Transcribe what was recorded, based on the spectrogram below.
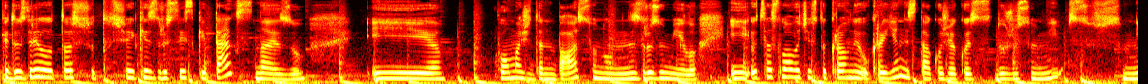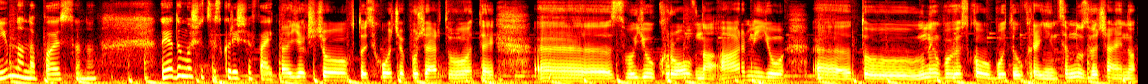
підозріло те, що тут ще якийсь російський текст знизу і помощь Донбасу, ну незрозуміло. І оце слово чистокровний українець також якось дуже сумні... сумнівно написано. Ну я думаю, що це скоріше фейк. Е, Якщо хтось хоче пожертвувати е, свою кров на армію, е, то не обов'язково бути українцем. Ну, звичайно,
